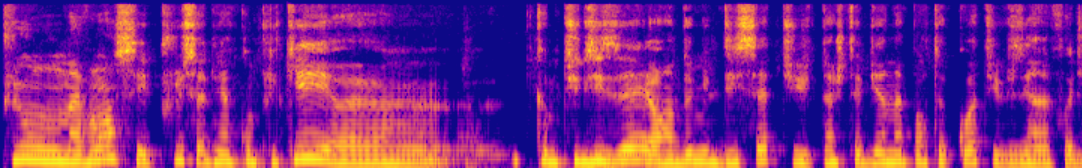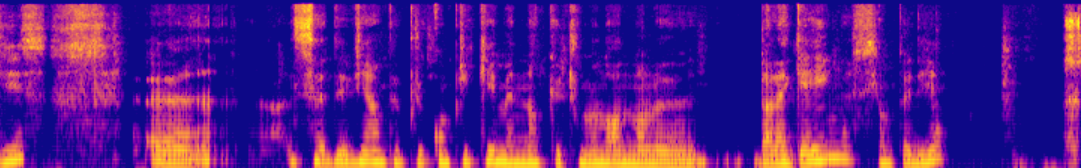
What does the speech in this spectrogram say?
plus on avance et plus ça devient compliqué. Euh, comme tu disais, en 2017, tu t'achetais bien n'importe quoi, tu faisais un x10. ça devient un peu plus compliqué maintenant que tout le monde rentre dans, le, dans la game, si on peut dire.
